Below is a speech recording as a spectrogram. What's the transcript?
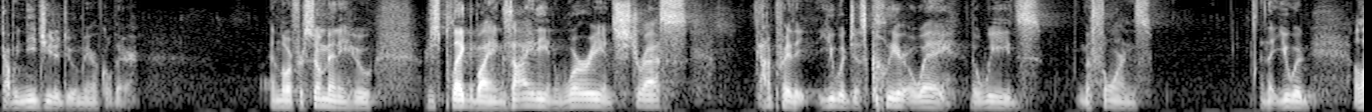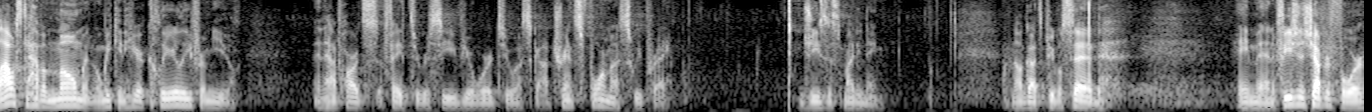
God, we need you to do a miracle there. And Lord, for so many who are just plagued by anxiety and worry and stress, God, I pray that you would just clear away the weeds and the thorns, and that you would allow us to have a moment when we can hear clearly from you and have hearts of faith to receive your word to us, God. Transform us, we pray. In Jesus' mighty name. All God's people said, Amen. Ephesians chapter 4,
